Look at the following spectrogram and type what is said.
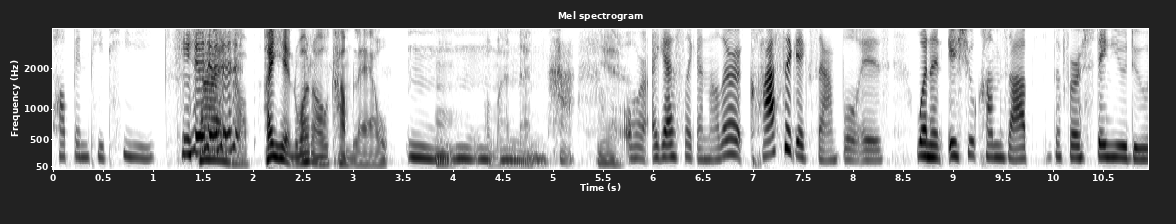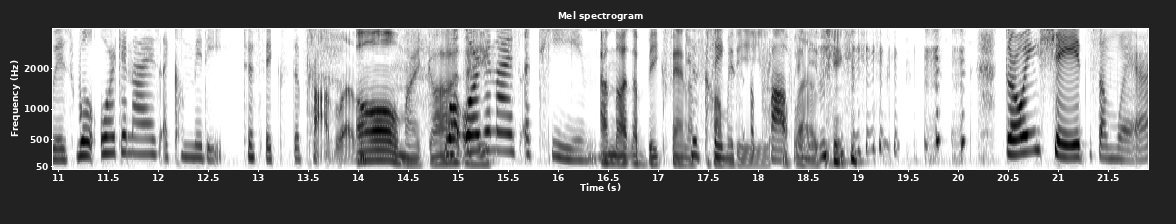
พอเป็นพิธี ใช่ครับ ให้เห็นว่าเราทำแล้วอืมอืมอืมประมาณนั้นค่ะ Yeah. or I guess like another classic example is when an issue comes up the first thing you do is we'll organize a committee to fix the problem Oh my god we'll I- organize a team I'm not a big fan to of fix a comedy of problem. anything throwing shade somewhere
